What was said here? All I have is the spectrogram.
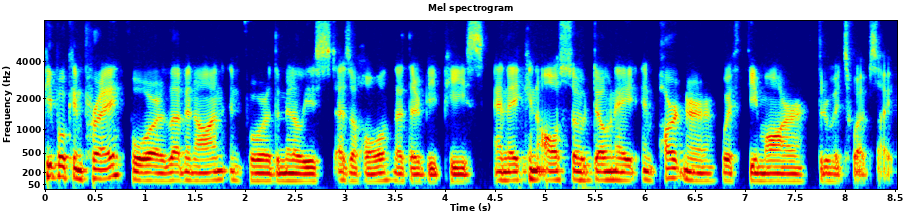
People can pray for Lebanon and for the Middle East as a whole, that there be peace. And they can also donate and partner with Thimar through its website.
